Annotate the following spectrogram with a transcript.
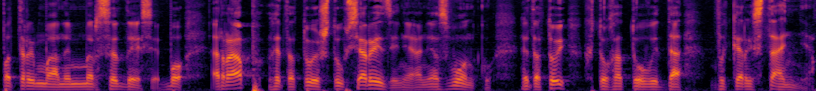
падтрыманым мерседесе. Бо раб гэта тое, што ў сярэдзіне, а не звонку. Гэта той, хто гатовы да выкарыстання.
